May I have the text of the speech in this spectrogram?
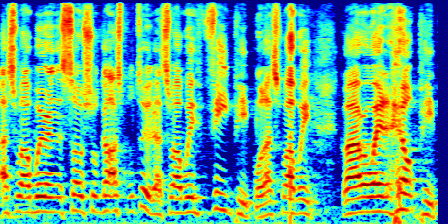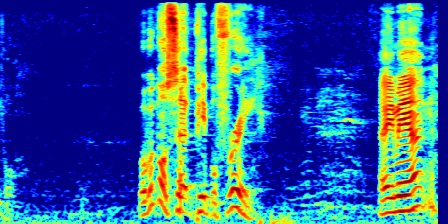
That's why we're in the social gospel too. That's why we feed people. That's why we go out of our way to help people. But we're going to set people free. Amen.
